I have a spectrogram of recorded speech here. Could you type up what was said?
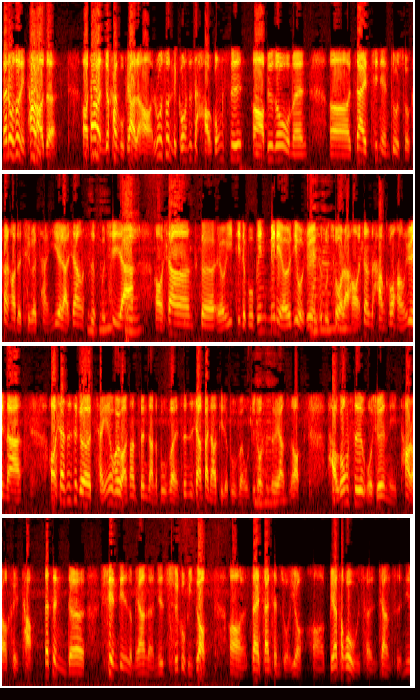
那如果说你套牢的，哦，当然你就看股票了哈。如果说你的公司是好公司啊，比如说我们呃在今年度所看好的几个产业啦，像伺服器呀，哦像这个 LED 的部分，Mini LED 我觉得也是不错了哈。像是航空航运呐，哦像是这个产业会往上增长的部分，甚至像半导体的部分，我觉得都是这个样子哦。好公司，我觉得你套牢可以套，但是你的限定是怎么样的？你的持股比重哦在三成左右哦，不要超过五成这样子。你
